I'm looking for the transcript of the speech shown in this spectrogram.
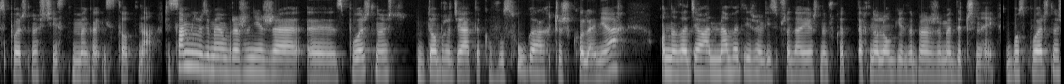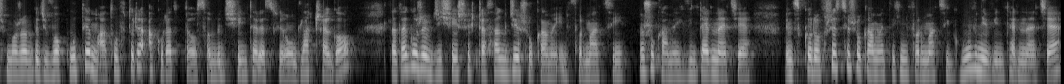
społeczności jest mega istotna. Czasami ludzie mają wrażenie, że y, społeczność dobrze działa tylko w usługach czy szkoleniach, ona zadziała nawet jeżeli sprzedajesz na przykład technologię dla branży medycznej, bo społeczność może być wokół tematów, które akurat te osoby dzisiaj interesują. Dlaczego? Dlatego, że w dzisiejszych czasach gdzie szukamy informacji? No szukamy ich w internecie. Więc skoro wszyscy szukamy tych informacji głównie w internecie,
